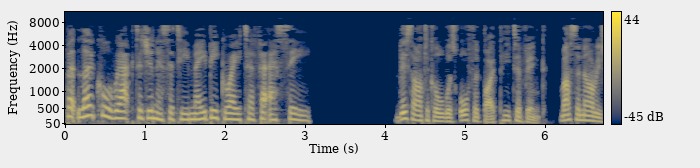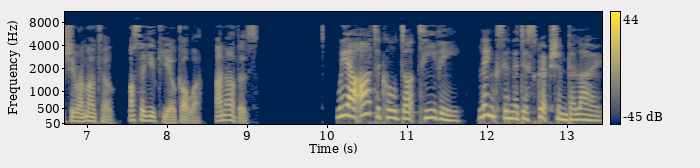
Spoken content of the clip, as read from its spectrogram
but local reactogenicity may be greater for SC. This article was authored by Peter Vink, Masanari Shiramoto, Masayuki Ogawa, and others. We are RTCL.TV, links in the description below.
